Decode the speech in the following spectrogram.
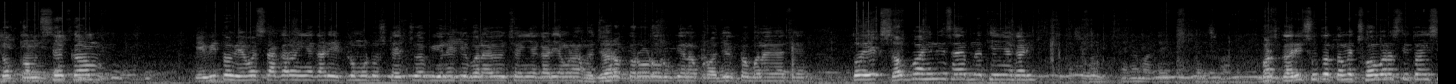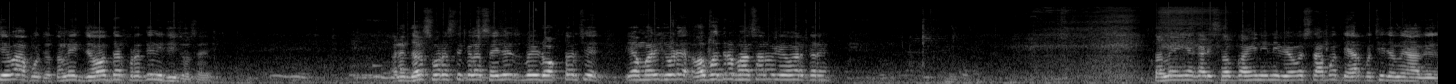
તો કમસે કમ એવી તો વ્યવસ્થા કરો, અહીંયા ગાડી એટલું મોટું સ્ટેચ્યુ ઓફ યુનિટી બનાવ્યું છે, અહીંયા ગાડી હમણાં હજારો કરોડો રૂપિયાના પ્રોજેક્ટો બનાવ્યા છે. તો એક સબવાહિની સાહેબ નથી અહીંયા ગાડી. પણ કરીશું તો તમે છ વર્ષથી તો અહીં સેવા આપો છો. તમે એક જવાબદાર પ્રતિનિધિ છો સાહેબ. અને દસ વર્ષથી પેલા શૈલેષભાઈ ડોક્ટર છે, એ અમારી જોડે અભદ્ર ભાષાનો વ્યવહાર કરે. તમે અહીંયા ગાડી સબવાહિનીની વ્યવસ્થા આપો, ત્યાર પછી જ અમે આગળ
